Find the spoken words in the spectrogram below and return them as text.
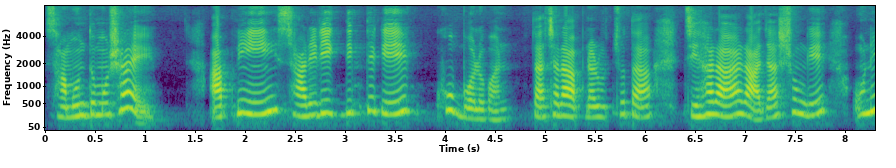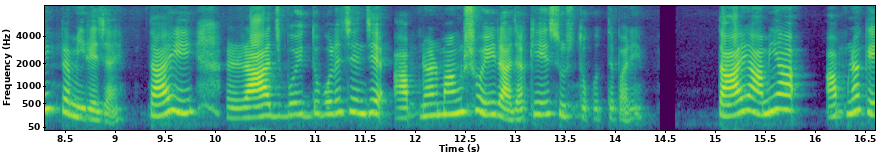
সামন্ত মশাই, আপনি শারীরিক দিক থেকে খুব বলবান। তাছাড়া আপনার উচ্চতা, চেহারা, রাজার সঙ্গে অনেকটা মিলে যায়। তাই রাজবৈদ্য বলেছেন যে, আপনার মাংসই রাজাকে সুস্থ করতে পারে। তাই আমি আপনাকে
